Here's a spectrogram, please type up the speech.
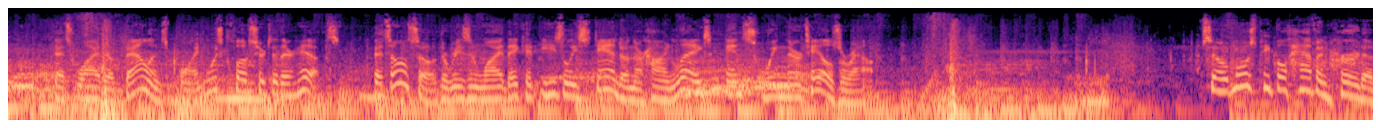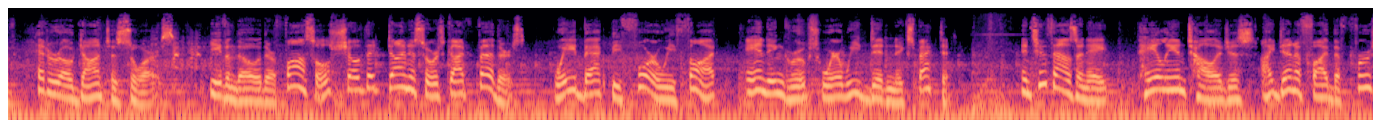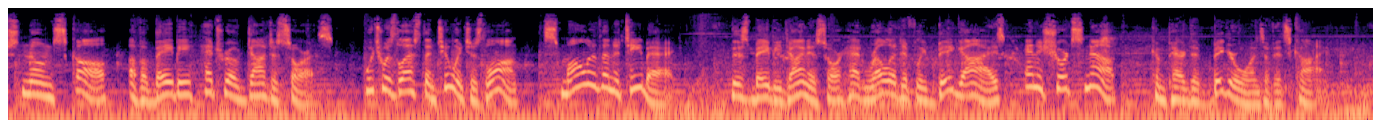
That's why their balance point was closer to their hips. That's also the reason why they could easily stand on their hind legs and swing their tails around. So most people haven't heard of Heterodontosaurs, even though their fossils show that dinosaurs got feathers way back before we thought and in groups where we didn't expect it. In 2008, paleontologists identified the first known skull of a baby Heterodontosaurus, which was less than 2 inches long, smaller than a tea bag. This baby dinosaur had relatively big eyes and a short snout compared to bigger ones of its kind.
